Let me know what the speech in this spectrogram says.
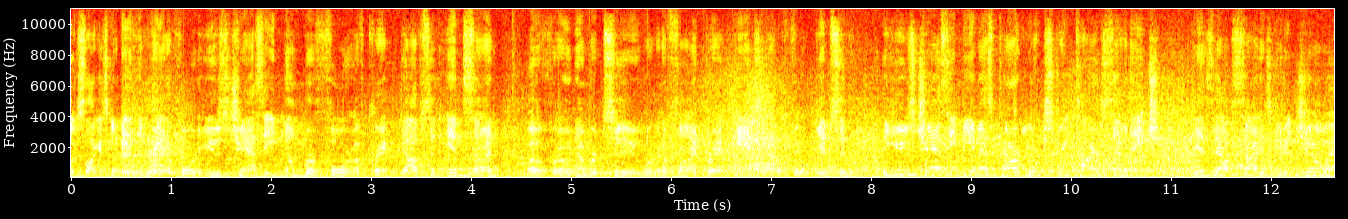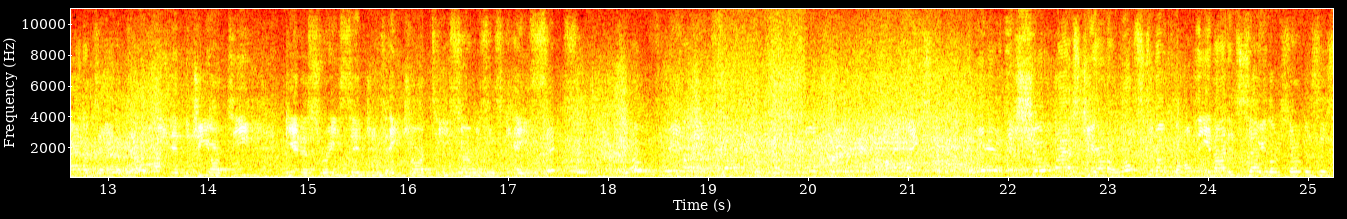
Looks like it's going to be Indiana Ford Hughes chassis number four of Craig Dobson inside of row number two. We're going to find Brett Hanson out of Fort Gibson. The Hughes chassis BMS powered York Street Tire 7H. His outside is going to be Joe Adams. Adams in the GRT Guinness Race Engines HRT Services K6. Joe three this show last year out of Wellston, Oklahoma, the United Cellular Services.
